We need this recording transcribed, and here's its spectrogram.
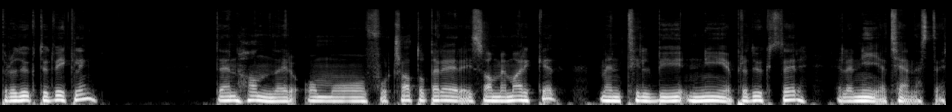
Produktutvikling den handler om å fortsatt operere i samme marked, men tilby nye produkter eller nye tjenester.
